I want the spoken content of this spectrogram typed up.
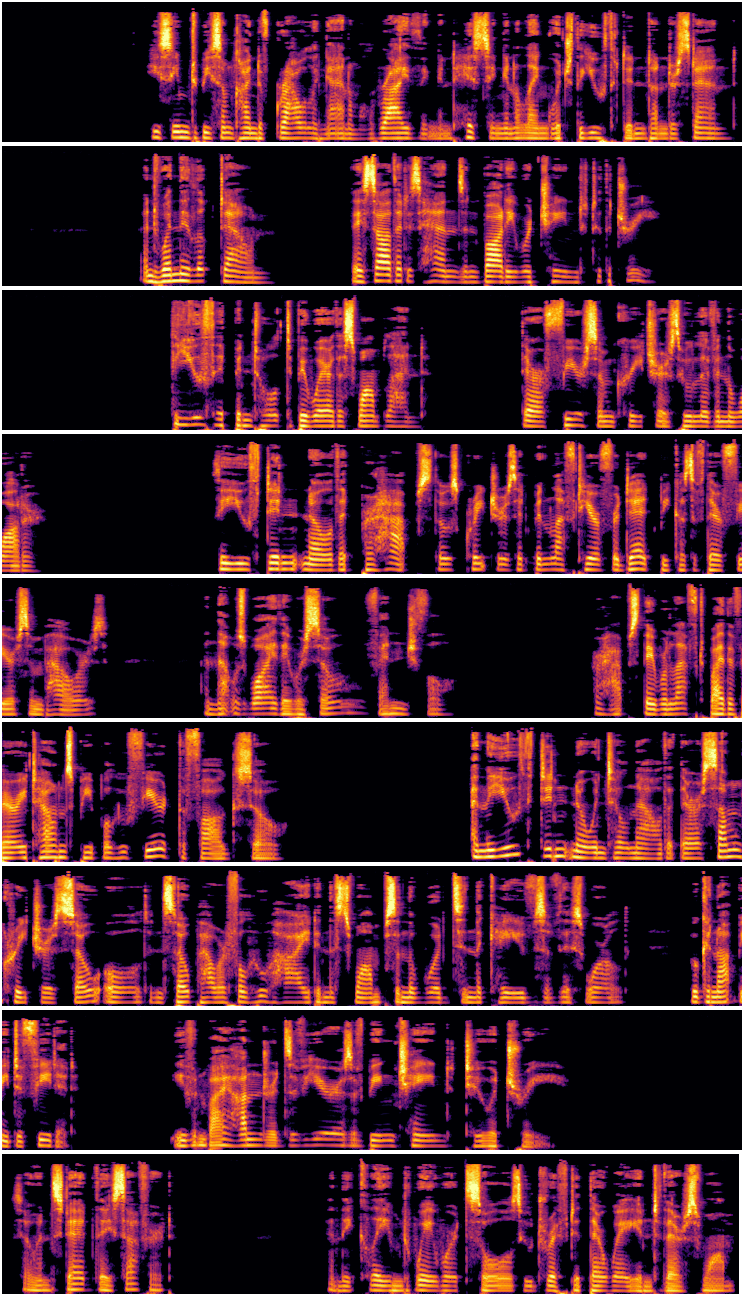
He seemed to be some kind of growling animal, writhing and hissing in a language the youth didn't understand. And when they looked down, they saw that his hands and body were chained to the tree. The youth had been told to beware the swampland. There are fearsome creatures who live in the water. The youth didn't know that perhaps those creatures had been left here for dead because of their fearsome powers, and that was why they were so vengeful. Perhaps they were left by the very townspeople who feared the fog so. And the youth didn't know until now that there are some creatures so old and so powerful who hide in the swamps and the woods and the caves of this world, who cannot be defeated, even by hundreds of years of being chained to a tree. So instead, they suffered and they claimed wayward souls who drifted their way into their swamp.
